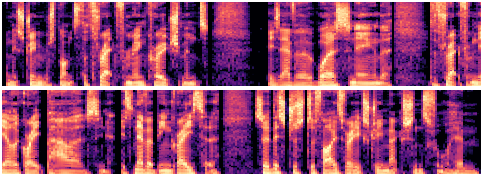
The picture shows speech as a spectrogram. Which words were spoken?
an extreme response. The threat from encroachment is ever worsening. The, the threat from the other great powers, you know, it's never been greater. So this justifies very extreme actions for him.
